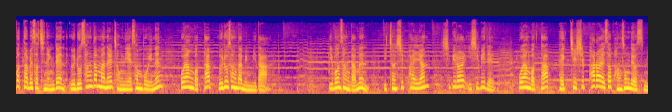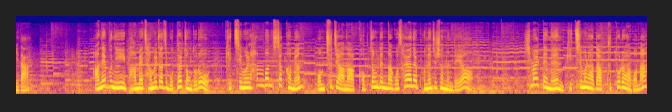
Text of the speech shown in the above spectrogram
뽀얀거탑에서 진행된 의료 상담만을 정리해 선보이는 뽀얀거탑 의료 상담입니다. 이번 상담은 2018년 11월 21일 뽀얀거탑 178화에서 방송되었습니다. 아내분이 밤에 잠을 자지 못할 정도로 기침을 한 번 시작하면 멈추지 않아 걱정된다고 사연을 보내주셨는데요. 심할 때는 기침을 하다 구토를 하거나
